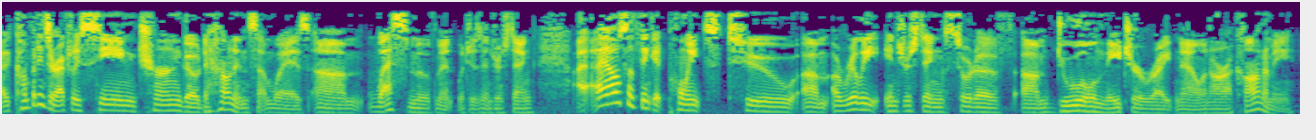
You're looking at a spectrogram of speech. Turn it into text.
I, companies are actually seeing churn go down in some ways, um, less movement, which is interesting. I, I also think it points to um, a really interesting sort of um, dual nature right now in our economy,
